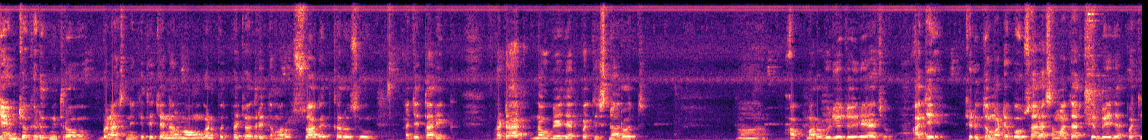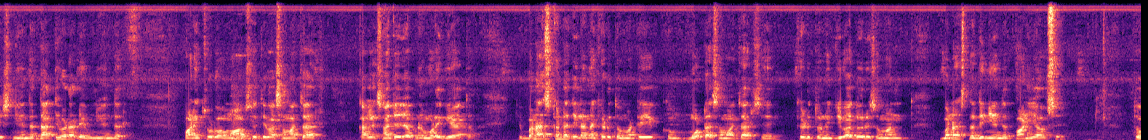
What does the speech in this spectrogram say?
કેમ છો ખેડૂત મિત્રો? બનાસની ખેતી ચેનલમાં હું ગણપતભાઈ ચૌધરી તમારું સ્વાગત કરું છું. આજે તારીખ અઢાર નવ બે હજાર પચીસના રોજ આપ મારો વીડિયો જોઈ રહ્યા છો. આજે ખેડૂતો માટે બહુ સારા સમાચાર છે. બે હજાર પચીસની અંદર દાંતીવાડા ડેમની અંદર પાણી છોડવામાં આવશે તેવા સમાચાર કાલે સાંજે જ આપણે મળી ગયા હતા કે બનાસકાંઠા જિલ્લાના ખેડૂતો માટે એક મોટા સમાચાર છે. ખેડૂતોની જીવાદોરી સમાન બનાસ નદીની અંદર પાણી આવશે. તો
